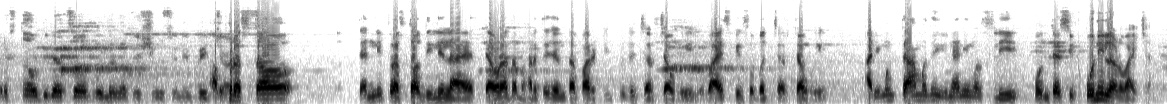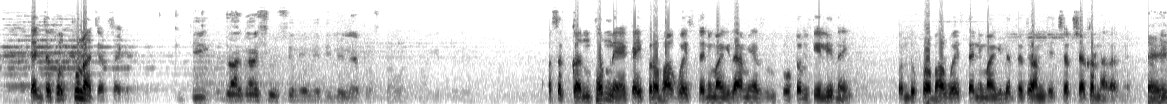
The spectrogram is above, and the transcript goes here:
प्रस्ताव दिल्याचं बोललं जाते शिवसेने प्रस्ताव त्यांनी प्रस्ताव दिलेला आहे त्यावर आता भारतीय जनता पार्टीमध्ये चर्चा होईल वायएसपी सोबत चर्चा होईल आणि मग त्यामध्ये युनॅनिमसली कोणत्या सीट कोणी लढवायच्या त्यांच्यासोबत पुन्हा चर्चा केली. किती जागा शिवसेनेने दिलेल्या प्रस्तावात? असं कन्फर्म नाही. काही प्रभाग वाईज त्यांनी मागितलं आम्ही अजून टोटल केली नाही. परंतु प्रभाग वाईज त्यांनी मागितलं त्याची आमची चर्चा करणार आम्ही.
